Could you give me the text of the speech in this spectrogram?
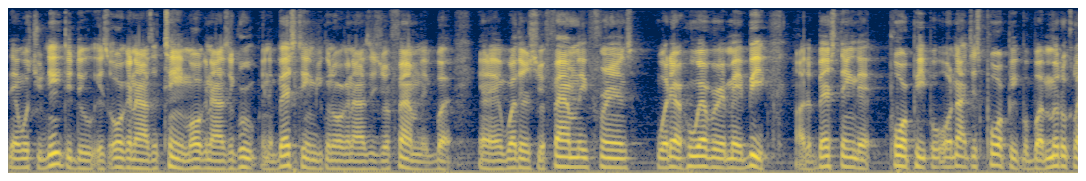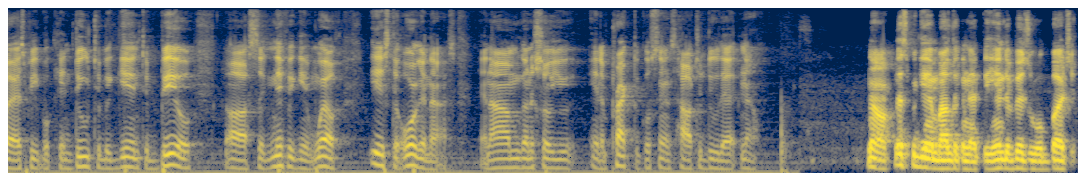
then what you need to do is organize a team, organize a group. And the best team you can organize is your family. But you know, whether it's your family, friends, whatever, whoever it may be, uh, the best thing that poor people, or not just poor people, but middle class people can do to begin to build uh, significant wealth is to organize. And I'm going to show you in a practical sense how to do that now. Now, let's begin by looking at the individual budget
